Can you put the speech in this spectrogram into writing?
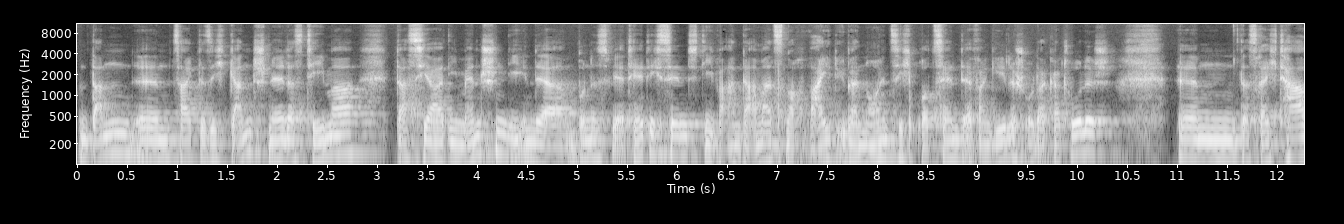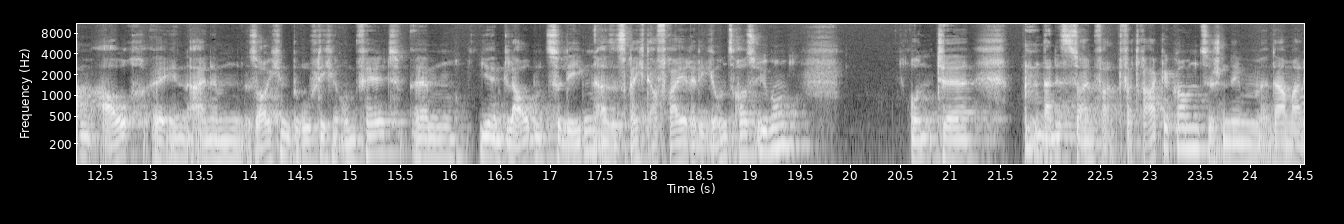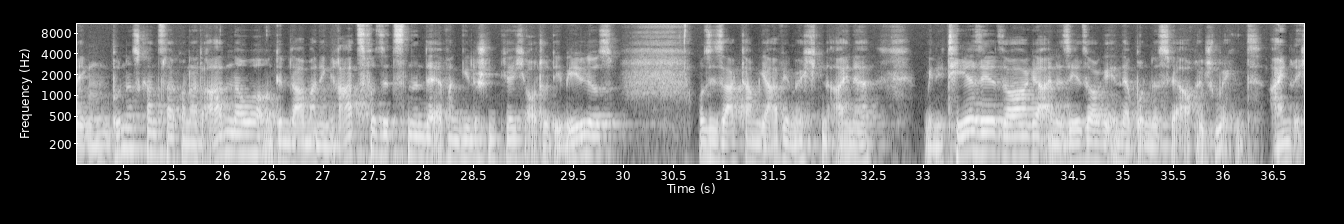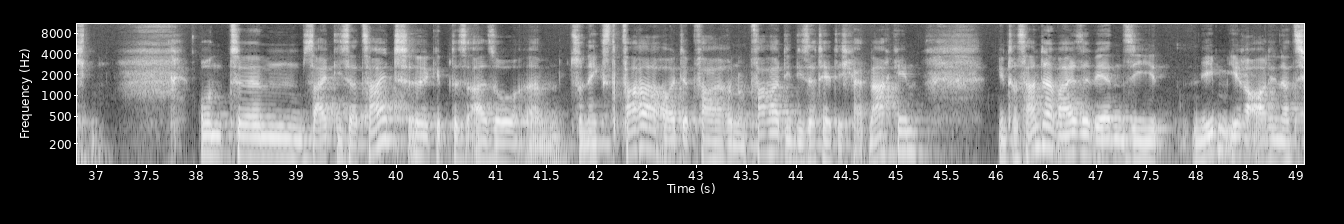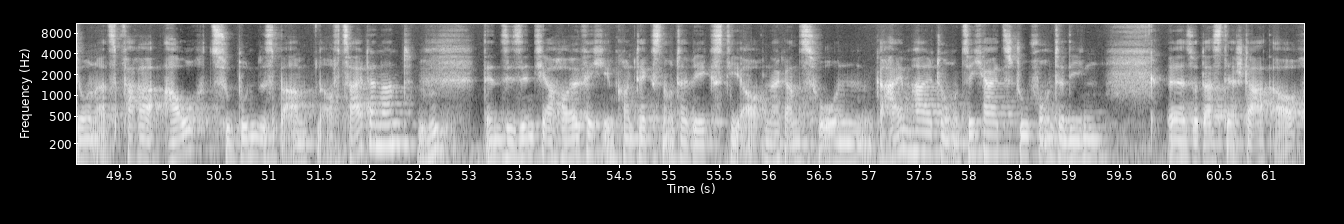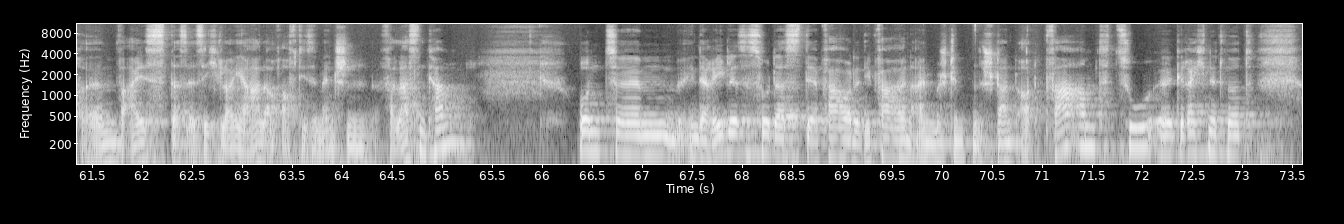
Und dann äh, zeigte sich ganz schnell das Thema, dass ja die Menschen, die in der Bundeswehr tätig sind, die waren damals noch weit über 90 Prozent evangelisch oder katholisch, ähm, das Recht haben, auch äh, in einem solchen beruflichen Umfeld ähm, ihren Glauben zu legen, also das Recht auf freie Religionsausübung. Und äh, dann ist es zu einem Vertrag gekommen zwischen dem damaligen Bundeskanzler Konrad Adenauer und dem damaligen Ratsvorsitzenden der evangelischen Kirche Otto Debelius, wo sie gesagt haben, ja, wir möchten eine Militärseelsorge, eine Seelsorge in der Bundeswehr auch entsprechend einrichten. Und ähm, seit dieser Zeit äh, gibt es also ähm, zunächst Pfarrer, heute Pfarrerinnen und Pfarrer, die dieser Tätigkeit nachgehen. Interessanterweise werden sie neben ihrer Ordination als Pfarrer auch zu Bundesbeamten auf Zeit ernannt, mhm. denn sie sind ja häufig in Kontexten unterwegs, die auch einer ganz hohen Geheimhaltung und Sicherheitsstufe unterliegen, äh, sodass der Staat auch ähm, weiß, dass er sich loyal auch auf diese Menschen verlassen kann. Und ähm, in der Regel ist es so, dass der Pfarrer oder die Pfarrerin einem bestimmten Standort Pfarramt zugerechnet äh, wird.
